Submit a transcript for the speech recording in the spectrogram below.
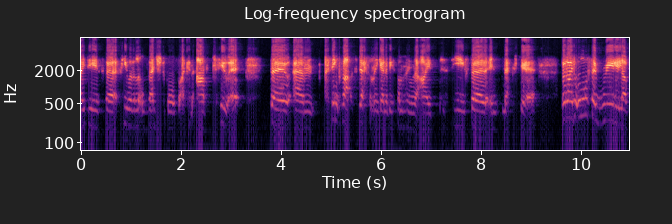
ideas for a few other little vegetables that I can add to it. So um, I think that's definitely going to be something that I pursue further into next year. But I'd also really love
